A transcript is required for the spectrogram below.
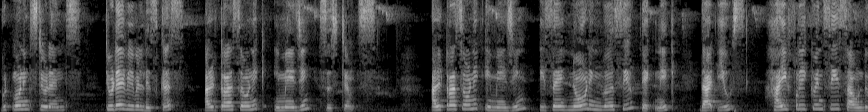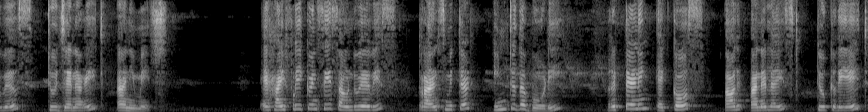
Good morning students. Today we will discuss ultrasonic imaging systems. Ultrasonic imaging is a non-invasive technique that use high frequency sound waves to generate an image. A high frequency sound wave is transmitted into the body, returning echoes are analyzed to create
